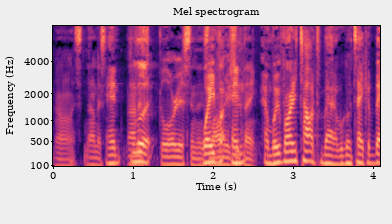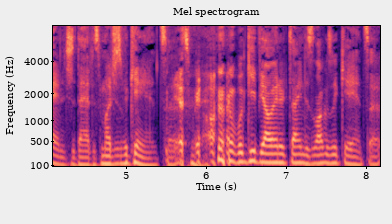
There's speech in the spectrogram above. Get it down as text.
no, it's not as And not look, as glorious and as long as you and, think. and we've already talked about it. We're going to take advantage of that as much as we can. So Yes, we are. we'll keep y'all entertained as long as we can. So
